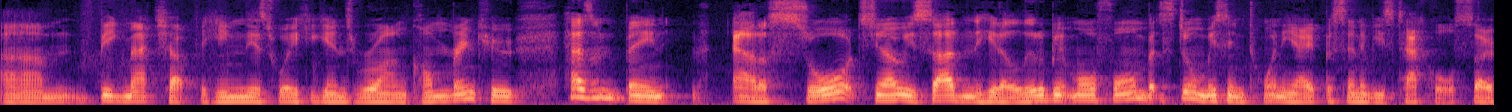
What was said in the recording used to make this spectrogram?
Um, big matchup for him this week against Ruan Combrinck, who hasn't been out of sorts. You know, he's starting to hit a little bit more form, but still missing 28% of his tackles. So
